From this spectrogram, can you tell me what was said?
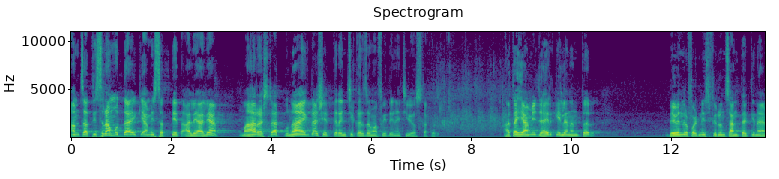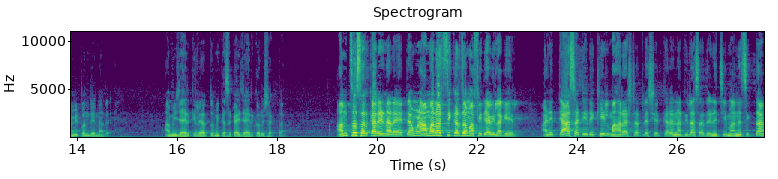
आमचा तिसरा मुद्दा आहे की आम्ही सत्तेत आल्या आल्या महाराष्ट्रात पुन्हा एकदा शेतकऱ्यांची कर्जमाफी देण्याची व्यवस्था करू. आता हे आम्ही जाहीर केल्यानंतर देवेंद्र फडणवीस फिरून सांगतायत की नाही आम्ही पण देणार आहे. आम्ही जाहीर केल्यावर तुम्ही कसं काय जाहीर करू शकता? आमचं सरकार येणार आहे त्यामुळे आम्हालाच ती कर्जमाफी द्यावी लागेल. आणि त्यासाठी देखील महाराष्ट्रातल्या शेतकऱ्यांना दिलासा देण्याची मानसिकता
